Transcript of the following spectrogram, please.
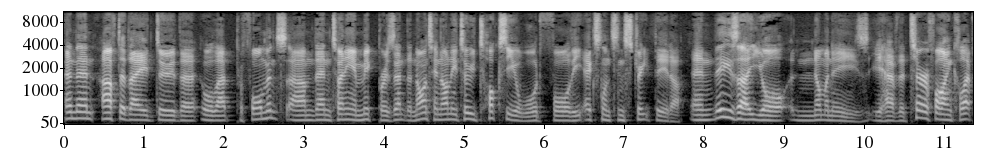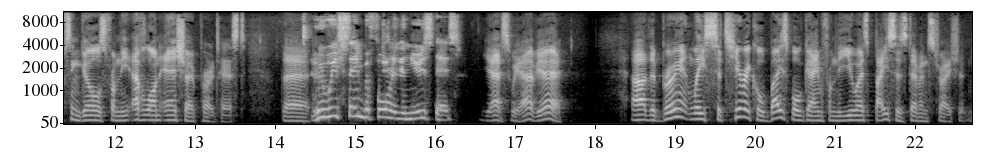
and then after they do the all that performance, um, then Tony and Mick present the 1992 Toxie Award for the excellence in street theatre. And these are your nominees. You have the terrifying collapsing girls from the Avalon Airshow protest. The Who we've seen before in the news desk. yes, we have, yeah. Uh, the brilliantly satirical baseball game from the US bases demonstration.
